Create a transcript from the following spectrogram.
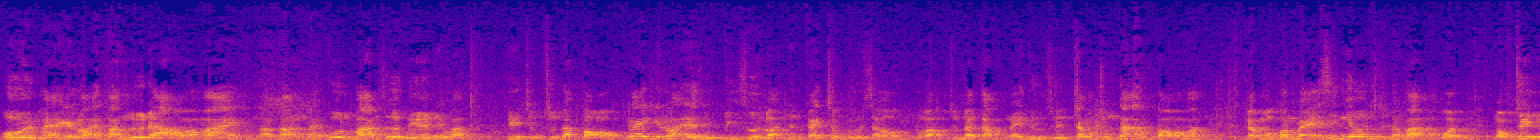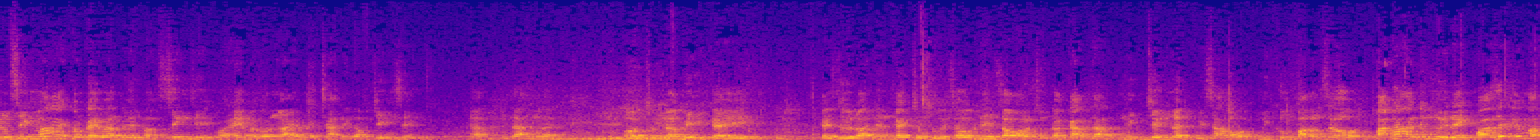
ôi mẹ cái loại toàn lừa đảo mà mày nó toàn mẹ buôn bán rửa tiền đấy mà. Thì chúng chúng ta có ngay cái loại bị rối loạn nhân cách chống đối xã hội đúng không? Chúng ta gặp này thường xuyên trong chúng ta cũng có mà. Gặp một con bé xinh hơn chúng ta bảo là ôi ngọc trinh nó xinh mãi con bé bạn lên bảo xinh gì? Con em là con gái lại trả đến ngọc trinh xinh. Dạ, dạng người ở chúng ta bị cái cái rối loạn nhân cách chống đối xã hội này do là chúng ta cảm giác mình chênh lệch với xã hội mình không bằng xã hội. Bán hàng những người này quá dễ mà.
